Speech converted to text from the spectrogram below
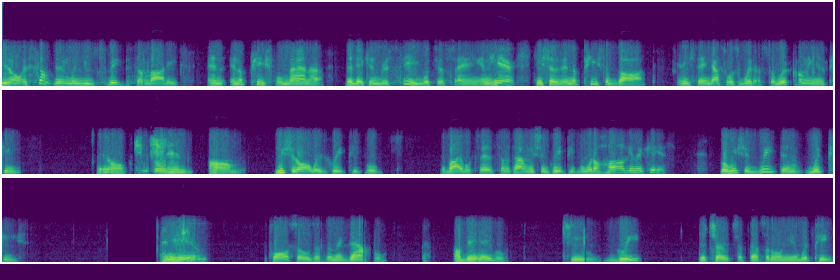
You know, it's something when you speak to somebody in, in a peaceful manner that they can receive what you're saying. And here he says, in the peace of God And he's saying that's what's with us. So we're coming in peace. You know, Mm-hmm. and um, we should always greet people. The Bible says sometimes we should greet people with a hug and a kiss, but we should greet them with peace. And here, Paul shows us an example of being able to greet the church of Thessalonian with peace.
